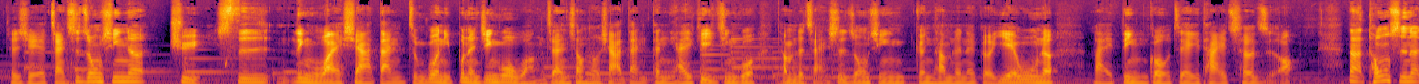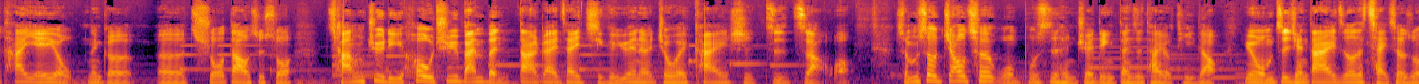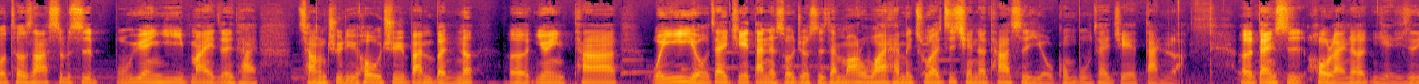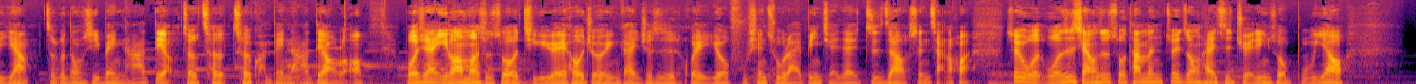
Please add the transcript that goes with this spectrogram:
这些展示中心呢。去私另外下单，只不过你不能经过网站上头下单，但你还可以经过他们的展示中心跟他们的那个业务呢来订购这一台车子哦。那同时呢，他也有那个呃说到是说长距离后驱版本大概在几个月呢就会开始制造哦。什么时候交车我不是很确定，但是他有提到，因为我们之前大家一直都在猜测说特斯拉是不是不愿意卖这台。长距离后驱版本呢？呃，因为它唯一有在接单的时候，就是在 Model Y 还没出来之前呢，它是有公布在接单啦。呃，但是后来呢，也是一样，这个东西被拿掉，这个车车款被拿掉了哦。不过现在 Elon Musk 说，几个月以后就应该就是会又浮现出来，并且在制造生产的话，所以我我是想是说，他们最终还是决定说不要。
